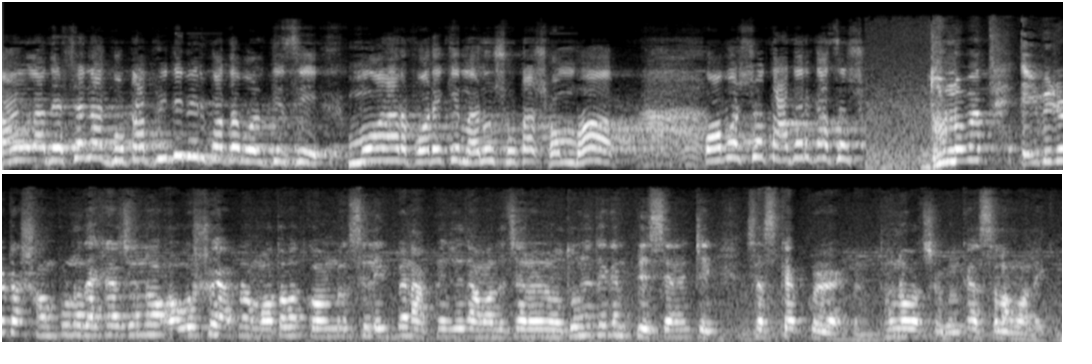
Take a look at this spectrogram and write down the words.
বাংলাদেশে না গোটা পৃথিবীর কথা বলতেছি, মরার পরে কি মানুষ ওটা সম্ভব? অবশ্য তাদের কাছে ধন্যবাদ, এই ভিডিওটা সম্পূর্ণ দেখার জন্য অবশ্যই আপনার মতামত কমেন্ট বক্সে লিখবেন। আপনি যদি আমাদের চ্যানেলে নতুন হয়ে থাকেন প্লিজ চ্যানেলটি সাবস্ক্রাইব করে রাখবেন। ধন্যবাদ সকলকে, আসসালামু আলাইকুম।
